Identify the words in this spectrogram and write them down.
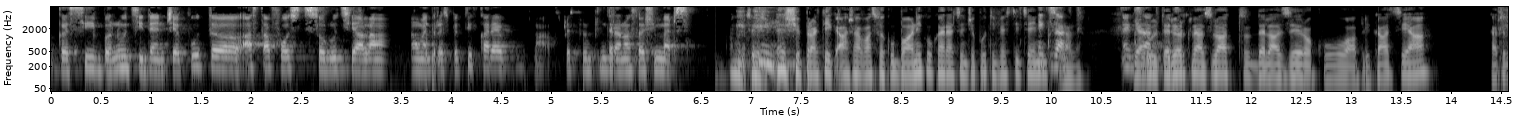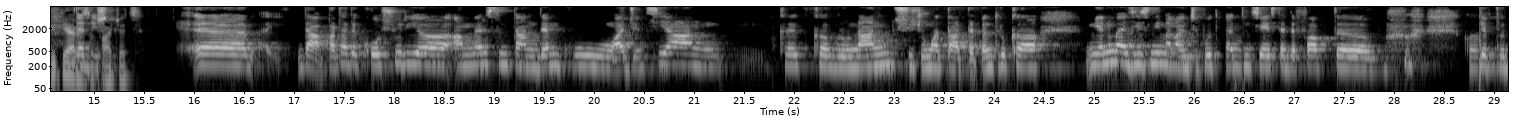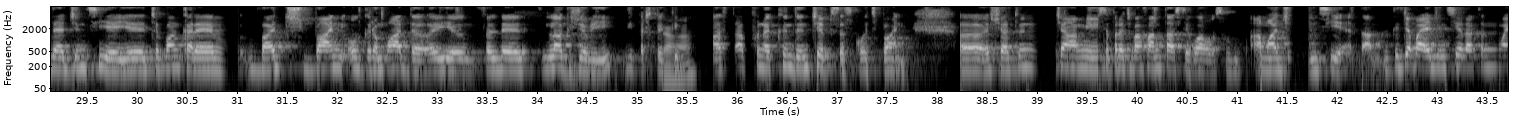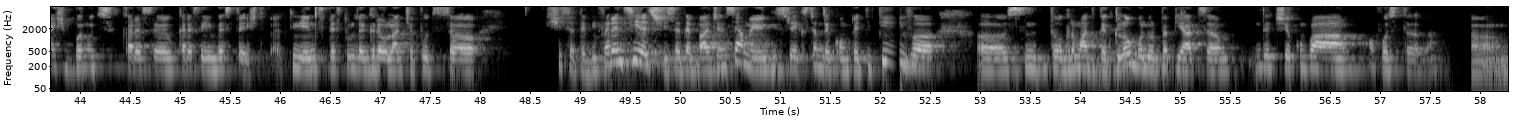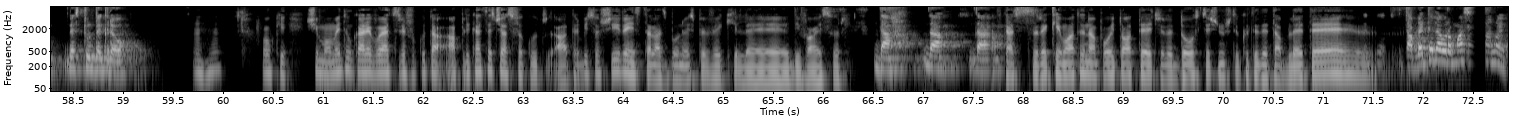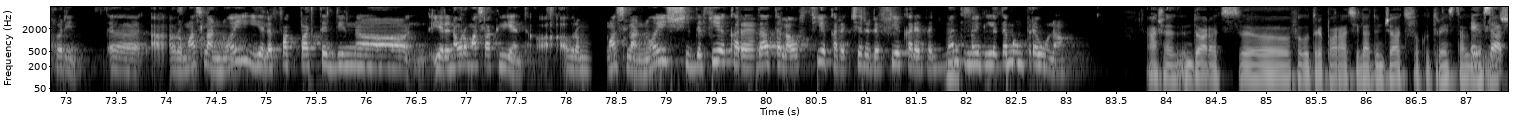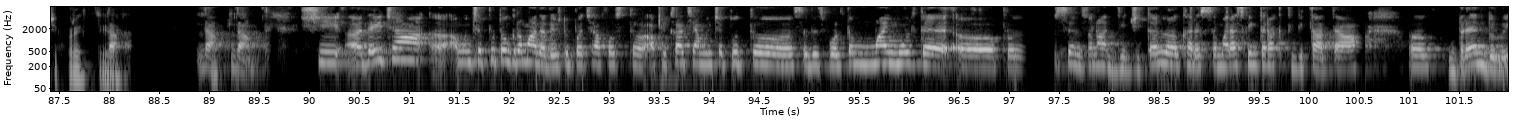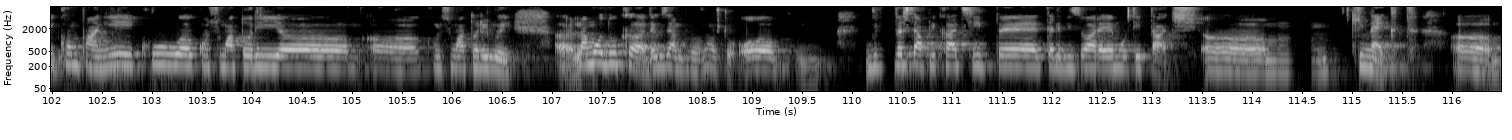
găsi bănuții de început, asta a fost soluția la momentul respectiv, care, spre surprinderea noastră, și mers. și practic așa v-ați făcut banii cu care ați început investiția inițială. Exact. exact. Iar ulterior, când ați luat de la zero cu aplicația, a trebuit iară să faceți. Ehm, da, partea de coșuri uh, am mers în tandem cu agenția cred că vreun an și jumătate, pentru că mie nu mi-a zis nimeni la început că agenția este de fapt uh, conceptul de agenție. E ceva în care bagi bani o grămadă, e un fel de luxury din perspectiva da. asta, până când începi să scoți bani. Uh, și atunci mi se pare ceva fantastic, wow, să am agenție. Dar degeaba ai agenție dacă nu ai și bănuți care să, care să investești. Clienți destul de greu la început să și să te diferențiezi și să te bagi în seamă. E o industrie extrem de competitivă, uh, sunt o grămadă de global pe piață, deci cumva a fost uh, destul de greu. Uh-huh. Ok. Și în momentul în care voi ați refăcut aplicația, ce ați făcut? A trebuit să o și reinstalați bănuiesc pe vechile device-uri? Da, da, da. Că ați rechemat înapoi toate cele 200 și nu știu câte de tablete? Tabletele au rămas la noi, Florin. Uh, au rămas la noi, ele fac parte din... Uh, ele n-au rămas la client, au rămas la noi și de fiecare dată, la fiecare cerere, fiecare eveniment, mm. noi le dăm împreună. Așa, doar ați uh, făcut reparațiile, atunci ați făcut reinstalările exact. și corecțiile. Da. Da, da. Și uh, de aici uh, au început o grămadă. Deci după ce a fost uh, aplicația, am început să dezvoltăm mai multe produse în zona digital care să mărească interactivitatea brandului, companiei cu consumatorii, consumatorii lui. La modul că, de exemplu, nu știu, o, diverse aplicații pe televizoare multitouch, Kinect,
